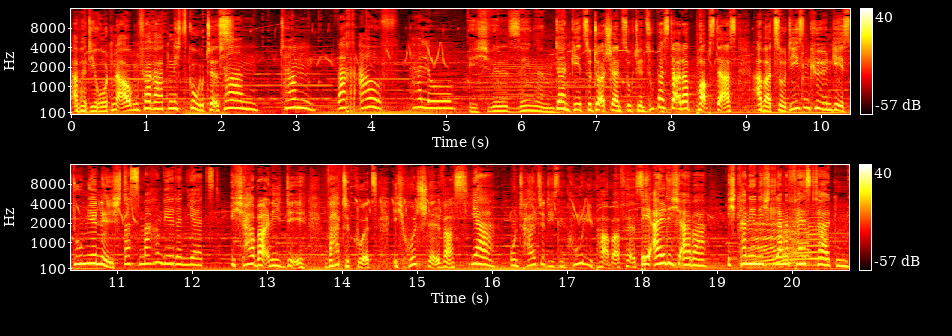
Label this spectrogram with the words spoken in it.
Aber die roten Augen verraten nichts Gutes. Tom, Tom, wach auf. Hallo. Ich will singen. Dann geh zu Deutschland, such den Superstar oder Popstars. Aber zu diesen Kühen gehst du mir nicht. Was machen wir denn jetzt? Ich habe eine Idee. Warte kurz. Ich hol schnell was. Ja, Und halte diesen Kuhliebhaber fest. beeil dich aber. Ich kann ihn nicht lange festhalten.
